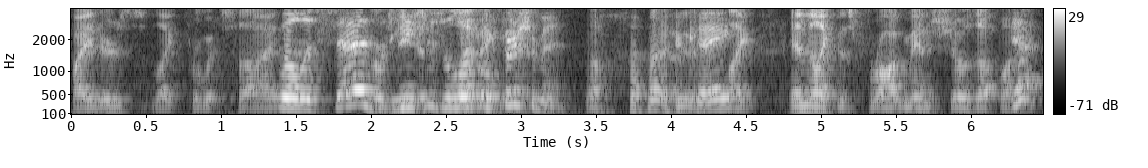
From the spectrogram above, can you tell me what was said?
fighters? Like for which side? Well, it says he he's just, a local fisherman. okay. Like and like this frogman shows up on Yeah.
